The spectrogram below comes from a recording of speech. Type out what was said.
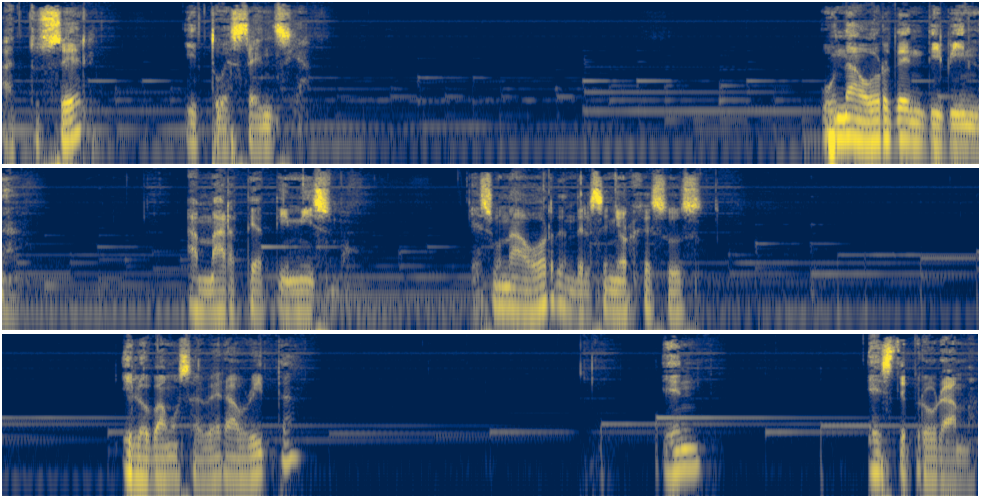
a tu ser y tu esencia. Una orden divina, amarte a ti mismo. Es una orden del Señor Jesús. Y lo vamos a ver ahorita en este programa.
